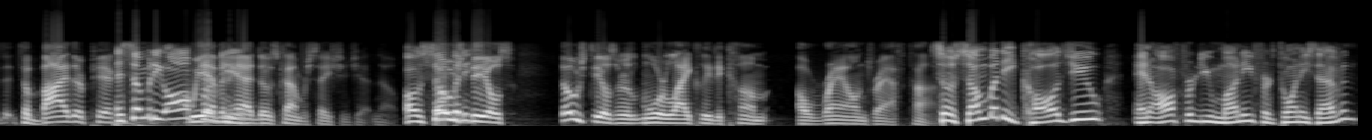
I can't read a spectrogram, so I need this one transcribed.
Th- to buy their picks. And somebody offered we haven't you. had those conversations yet, no. Oh, somebody- Those deals those deals are more likely to come around draft time. So somebody called you and offered you money for 27?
